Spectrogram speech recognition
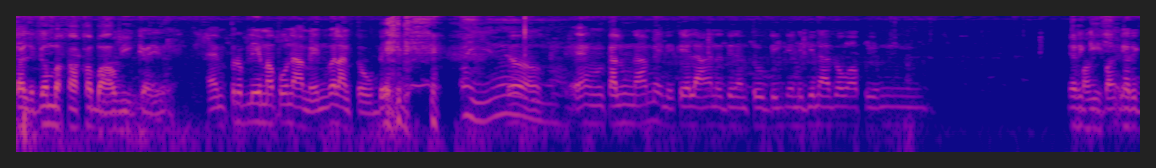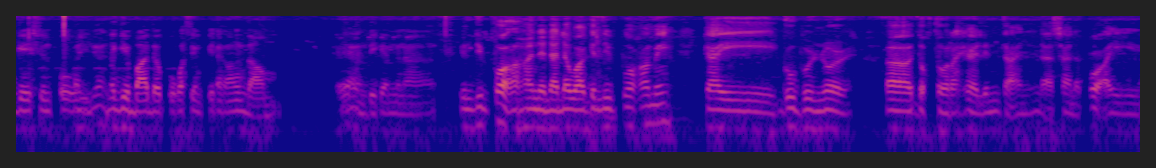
talagang makakabawi kayo. Ang problema po namin, walang tubig. Ayan. So, ang talong namin, eh, kailangan na din ng tubig. Yan, eh, ginagawa po yung Irrigation. Bang, bang irrigation po. Ayun. Nag-iba daw po kasi yung pinakang dam. Ayan. hindi kami na... Yun din po, ah, nananawagan din po kami kay Governor ah, Dr. Helen Tan na sana po ay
